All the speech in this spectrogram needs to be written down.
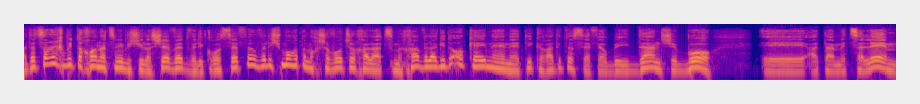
אתה צריך ביטחון עצמי בשביל לשבת ולקרוא ספר ולשמור את המחשבות שלך לעצמך ולהגיד, אוקיי, נהניתי, קראתי את הספר. בעידן שבו אה, אתה מצלם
